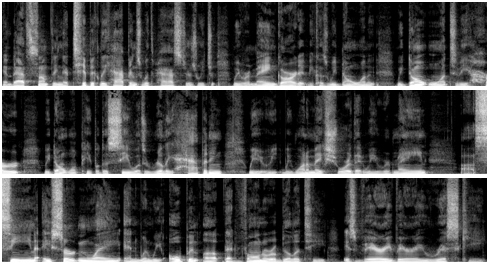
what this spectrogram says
And that's something that typically happens with pastors. We we remain guarded because we don't want to we don't want to be hurt. We don't want people to see what's really happening. We we, we want to make sure that we remain uh, seen a certain way. And when we open up, that vulnerability is very, very risky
